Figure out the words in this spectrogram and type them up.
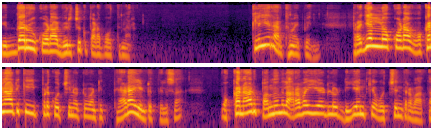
ఇద్దరూ కూడా విరుచుకు పడబోతున్నారు క్లియర్ అర్థమైపోయింది. ప్రజల్లో కూడా ఒకనాటికి ఇప్పటికి వచ్చినటువంటి తేడా ఏంటో తెలుసా? ఒక్కనాడు పంతొమ్మిది వందల అరవై ఏడులో డిఎంకే వచ్చిన తర్వాత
